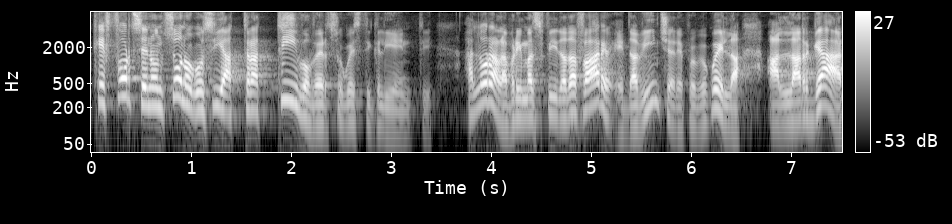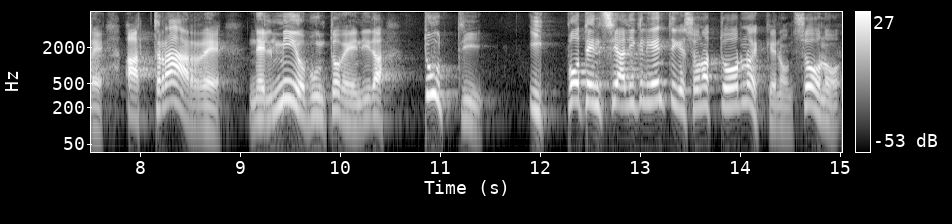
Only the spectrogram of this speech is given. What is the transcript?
che forse non sono così attrattivo verso questi clienti. Allora la prima sfida da fare e da vincere è proprio quella, allargare, attrarre nel mio punto vendita tutti i potenziali clienti che sono attorno e che non sono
